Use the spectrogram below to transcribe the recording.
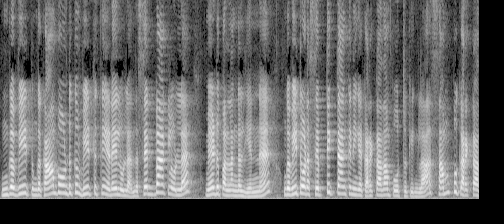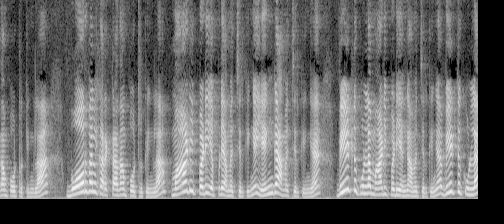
உங்கள் வீட் உங்கள் காம்பவுண்டுக்கும் வீட்டுக்கும் இடையில் உள்ள அந்த செட்பேக்கில் உள்ள மேடு பள்ளங்கள் என்ன? உங்கள் வீட்டோட செப்டிக் டேங்க் நீங்கள் கரெக்டாக தான் போட்டிருக்கீங்களா? சம்பு கரெக்டாக தான் போட்டிருக்கீங்களா? போர்வெல் கரெக்டாக தான் போட்டிருக்கீங்களா? மாடிப்படி எப்படி அமைச்சிருக்கீங்க? எங்கே அமைச்சிருக்கீங்க? வீட்டுக்குள்ளே மாடிப்படி எங்கே அமைச்சிருக்கீங்க? வீட்டுக்குள்ளே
